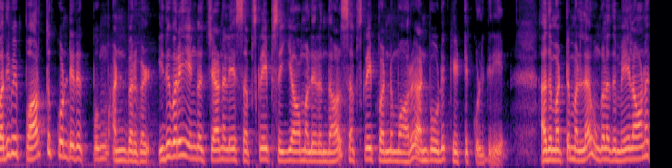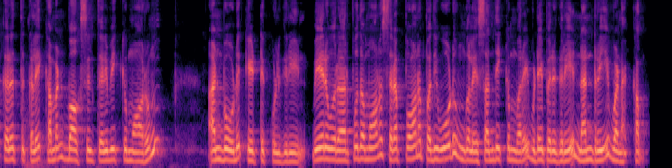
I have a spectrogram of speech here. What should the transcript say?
பதிவை பார்த்து கொண்டிருக்கும் அன்பர்கள் இதுவரை எங்கள் சேனலை சப்ஸ்கிரைப் செய்யாமல் இருந்தால் சப்ஸ்கிரைப் பண்ணுமாறு அன்போடு கேட்டுக்கொள்கிறேன். அது மட்டுமல்ல உங்களது மேலான கருத்துக்களை கமெண்ட் பாக்ஸில் தெரிவிக்குமாறும் அன்போடு கேட்டுக்கொள்கிறேன். வேறு ஒரு அற்புதமான சிறப்பான பதிவோடு உங்களை சந்திக்கும் வரை விடைபெறுகிறேன். நன்றி வணக்கம்.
